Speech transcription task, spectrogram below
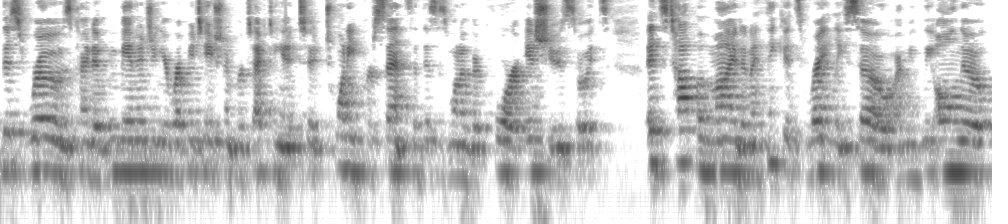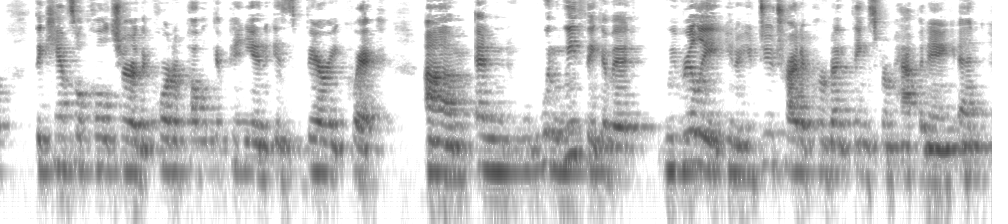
this rose kind of managing your reputation and protecting it to 20% so this is one of the core issues. So it's it's top of mind and i think it's rightly so. I mean we all know the cancel culture the court of public opinion is very quick. Um, and when we think of it we really you know you do try to prevent things from happening and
